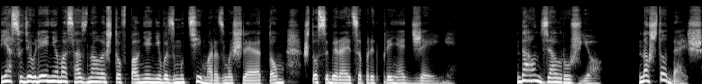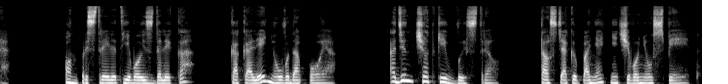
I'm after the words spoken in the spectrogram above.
Я с удивлением осознала, что вполне невозмутимо размышляя о том, что собирается предпринять Джейми. Да, он взял ружье. Но что дальше? Он пристрелит его издалека, как оленя у водопоя. Один четкий выстрел. Толстяк и понять ничего не успеет.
